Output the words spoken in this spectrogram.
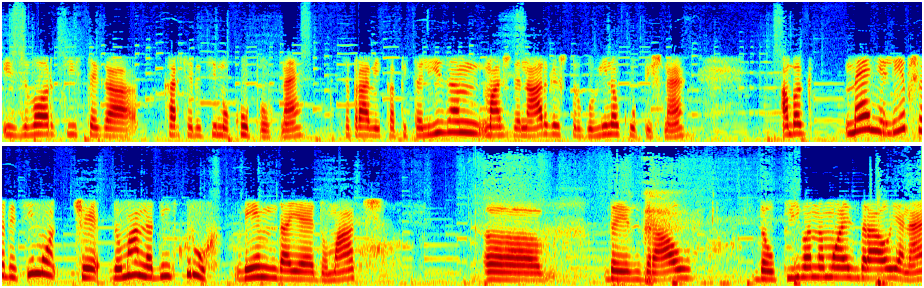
izvor tistega, kar si recimo kupil? Ne? Se pravi, kapitalizem, imaš denar, greš v trgovino, kupiš. Ne? Ampak meni je lepše, recimo, če doma naredim kruh, vem, da je domač, uh, da je zdrav, da vpliva na moje zdravje. Ne?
